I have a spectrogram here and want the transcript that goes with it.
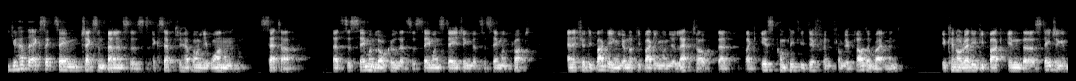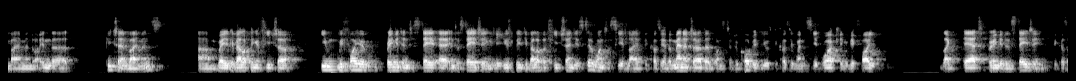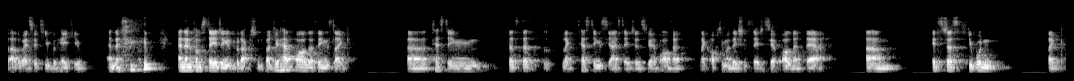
You have the exact same checks and balances, except you have only one setup. That's the same on local, that's the same on staging, that's the same on prod. And if you're debugging, you're not debugging on your laptop that like is completely different from your cloud environment. You can already debug in the staging environment or in the feature environments um, where you're developing a feature even before you bring it into, sta- uh, into staging, you usually develop a feature and you still want to see it live because you have a manager that wants to do code reviews because you want to see it working before you like dare to bring it in staging because otherwise your team will hate you. And then and then from staging and production. But you have all the things like uh, testing. That's that's like testing CI stages. You have all that like optimization stages. You have all that there. Um, it's just you wouldn't like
